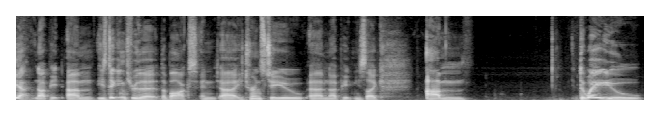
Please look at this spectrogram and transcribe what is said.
yeah, not Pete. Um, he's digging through the the box and uh, he turns to you, uh, not Pete, and he's like, um, the way you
